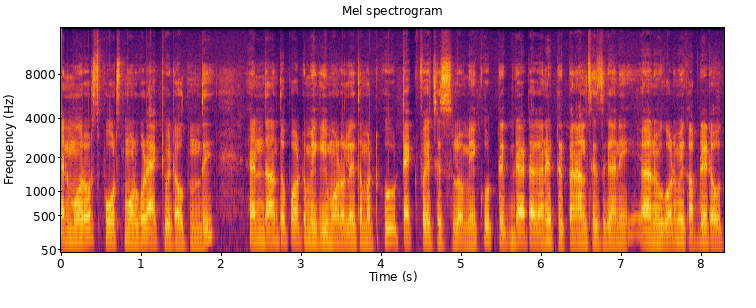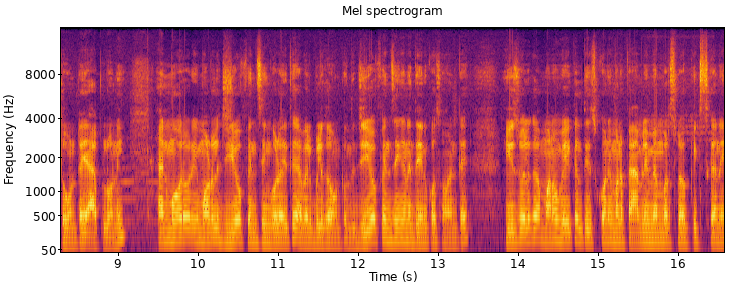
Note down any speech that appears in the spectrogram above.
అండ్ మోర్ ఓవర్ స్పోర్ట్స్ మోడ్ కూడా యాక్టివేట్ అవుతుంది. అండ్ దాంతోపాటు మీకు ఈ మోడల్ అయితే మటుకు టెక్ ఫేచెస్లో మీకు ట్రిప్ డేటా కానీ ట్రిప్ అనాలిసిస్ కానీ అనేవి కూడా మీకు అప్డేట్ అవుతూ ఉంటాయి యాప్లోని అండ్ మోర్ ఓవర్ ఈ మోడల్ జియో ఫెన్సింగ్ కూడా అయితే అవైలబుల్గా ఉంటుంది. జియో ఫెన్సింగ్ అనేది దేనికోసం అంటే యూజువల్గా మనం వెహికల్ తీసుకొని మన ఫ్యామిలీ మెంబర్స్లో కిడ్స్ కానీ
